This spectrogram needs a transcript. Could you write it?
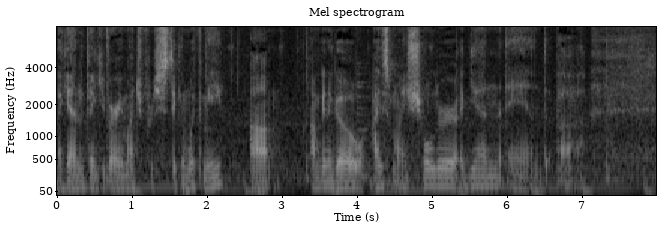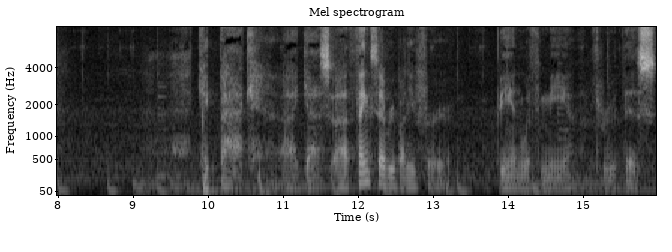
again, thank you very much for sticking with me. Um, I'm gonna go ice my shoulder again and uh, kick back, I guess. Uh, thanks everybody for being with me through this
